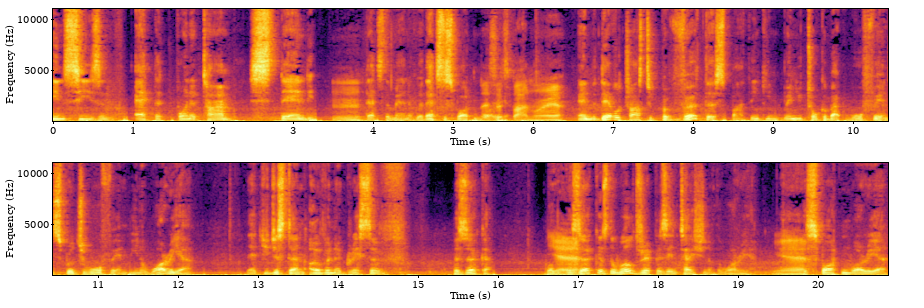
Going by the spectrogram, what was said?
in season at that point of time, standing. Mm, That's the man of God. That's the Spartan that's warrior. the Spartan warrior. And the devil tries to pervert this by thinking when you talk about warfare and spiritual warfare and being a warrior, that you're just an over and aggressive berserker. Well, Yeah. the berserker is the world's representation of the warrior. Yeah, The Spartan warrior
